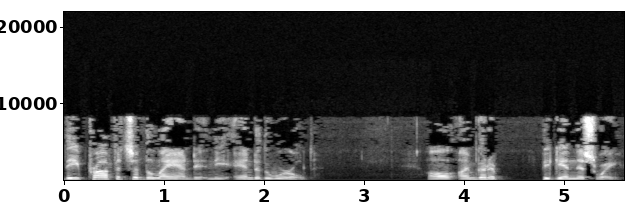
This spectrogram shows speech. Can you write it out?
The prophets of the land in the end of the world. I'll, I'm going to begin this way.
